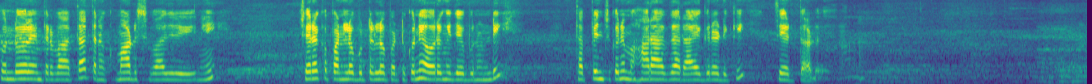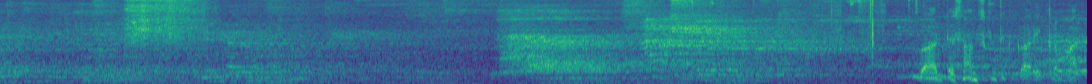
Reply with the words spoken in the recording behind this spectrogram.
కొన్ని రోజులైన తర్వాత తన కుమారుడు శివాజీని చెరక పండ్ల బుట్టలో పట్టుకుని ఔరంగజేబు నుండి తప్పించుకొని మహారాజా రాయగఢ్కి చేరుతాడు. భారత సాంస్కృతిక కార్యక్రమాలు.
